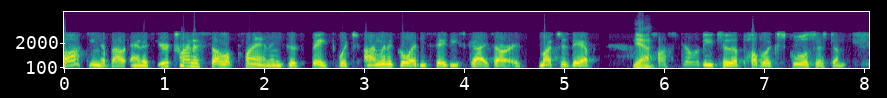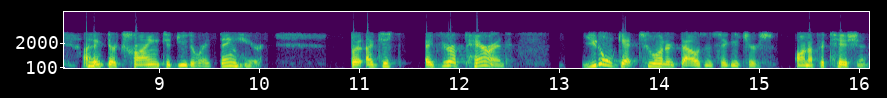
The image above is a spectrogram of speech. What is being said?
talking about. And if you're trying to sell a plan in good faith, which I'm going to go ahead and say these guys are, as much as they have yeah. hostility to the public school system, I think they're trying to do the right thing here. But I just, if you're a parent, you don't get 200,000 signatures on a petition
